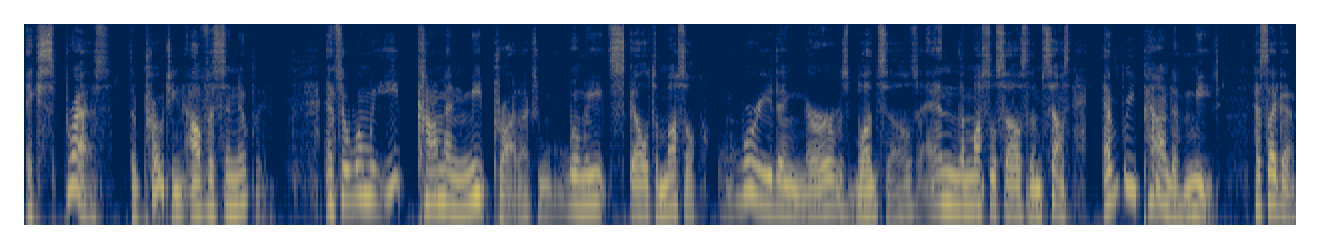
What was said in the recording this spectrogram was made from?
express the protein alpha-synuclein. And so when we eat common meat products, when we eat skeletal muscle, we're eating nerves, blood cells, and the muscle cells themselves. Every pound of meat has like a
